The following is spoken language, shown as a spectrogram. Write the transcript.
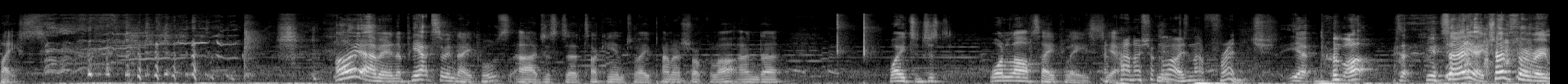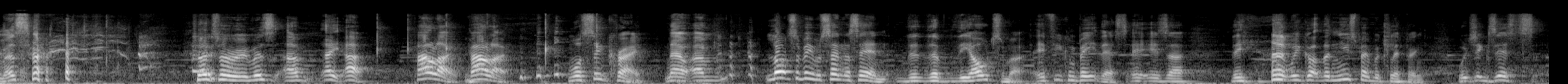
Place. I am in a piazza in Naples, uh, just uh, tucking into a pan au chocolat and uh, waiter, just one latte, please. Yeah, Pan au chocolat, isn't that French? yeah. what? So, so anyway, transfer rumours. transfer rumours. Um, hey, uh, Paolo, Paolo, more sucre. Now, um, lots of people sent us in the the, the ultimate. If you can beat this, it is uh, the we got the newspaper clipping which exists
